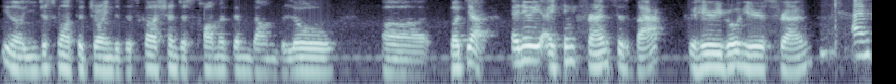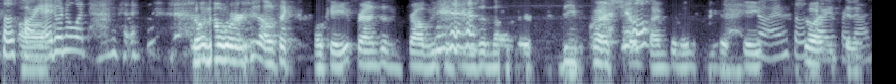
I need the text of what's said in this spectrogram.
you know, you just want to join the discussion, just comment them down below. Uh, but yeah, anyway, I think Franz is back. Here you go. Here's Franz. I'm so sorry. Uh, I don't know what happened. no, no worries. I was like, okay, Franz is probably another deep question. No. Time to make escape. No, I'm so no, sorry for that.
